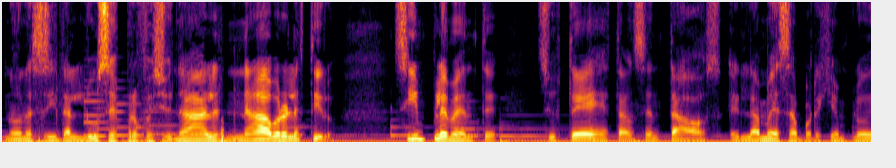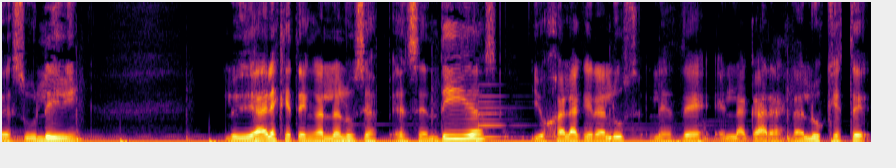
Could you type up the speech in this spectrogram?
No necesitan luces profesionales, nada por el estilo. Simplemente, si ustedes están sentados en la mesa, por ejemplo, de su living, lo ideal es que tengan las luces encendidas y ojalá que la luz les dé en la cara, la luz que esté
